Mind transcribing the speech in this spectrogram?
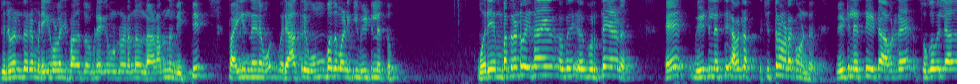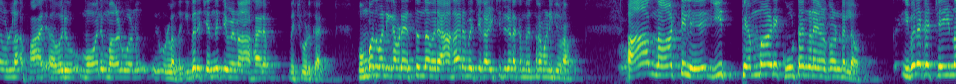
തിരുവനന്തപുരം മെഡിക്കൽ കോളേജ് ഭാഗത്ത് എവിടെയൊക്കെ കൊണ്ടുവന്ന് നടന്ന് വിറ്റ് വൈകുന്നേരം രാത്രി ഒമ്പത് മണിക്ക് വീട്ടിലെത്തും. ഒരു എൺപത്തിരണ്ട് വയസ്സായ വൃത്തയാണ് ഏഹ് വീട്ടിലെത്തി അവരുടെ ചിത്രം അടക്കമുണ്ട്. വീട്ടിലെത്തിയിട്ട് അവരുടെ സുഖമില്ലാതെ ഉള്ള ഒരു മോനും മകളുമാണ് ഉള്ളത്. ഇവർ ചെന്നിട്ട് വേണം ആഹാരം വെച്ച് കൊടുക്കാൻ. ഒമ്പത് മണിക്ക് അവിടെ എത്തുന്നവർ ആഹാരം വെച്ച് കഴിച്ചിട്ട് കിടക്കുമ്പോൾ എത്ര മണിക്കൂറാം? ആ നാട്ടിൽ ഈ തെമ്മാടി കൂട്ടങ്ങളെയൊക്കെ ഉണ്ടല്ലോ. ഇവരൊക്കെ ചെയ്യുന്ന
